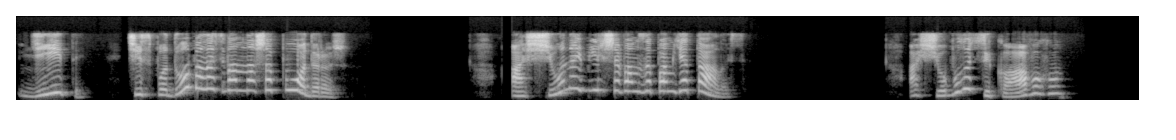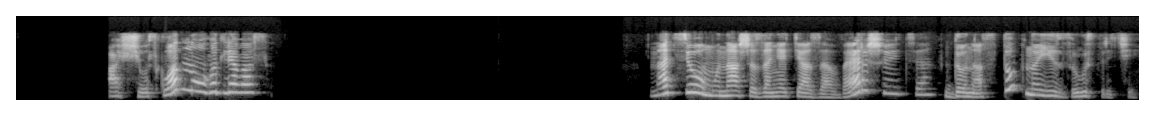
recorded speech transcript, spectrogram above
Діти, чи сподобалась вам наша подорож? А що найбільше вам запам'яталось? А що було цікавого? А що складного для вас? На цьому наше заняття завершується. До наступної зустрічі!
